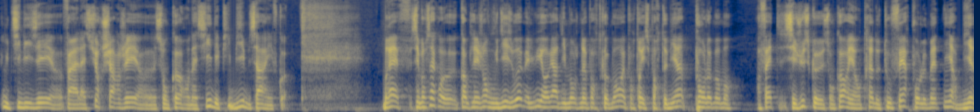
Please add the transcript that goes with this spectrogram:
utilisé, enfin elle a surchargé son corps en acide et puis bim, ça arrive quoi. Bref, c'est pour ça que quand les gens vous disent ouais mais lui regarde il mange n'importe comment et pourtant il se porte bien pour le moment. En fait, c'est juste que son corps est en train de tout faire pour le maintenir bien.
